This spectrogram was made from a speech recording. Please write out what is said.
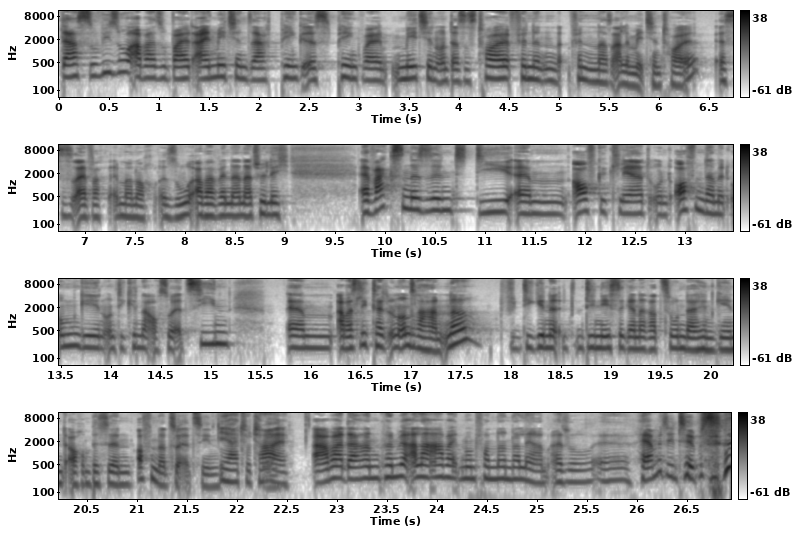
das sowieso, aber sobald ein Mädchen sagt, pink ist pink, weil Mädchen und das ist toll, finden, finden das alle Mädchen toll. Es ist einfach immer noch so. Aber wenn da natürlich Erwachsene sind, die ähm, aufgeklärt und offen damit umgehen und die Kinder auch so erziehen, ähm, aber es liegt halt in unserer Hand, ne? die, Gene- die nächste Generation dahingehend auch ein bisschen offener zu erziehen. Ja, total. Aber daran können wir alle arbeiten und voneinander lernen. Also äh, her mit den Tipps.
